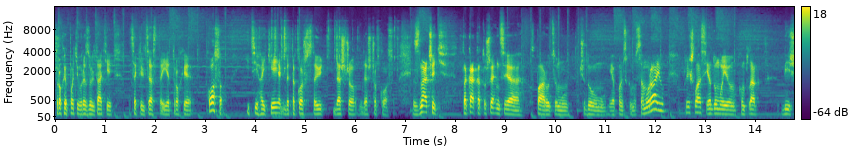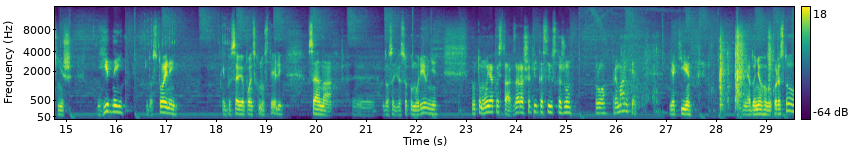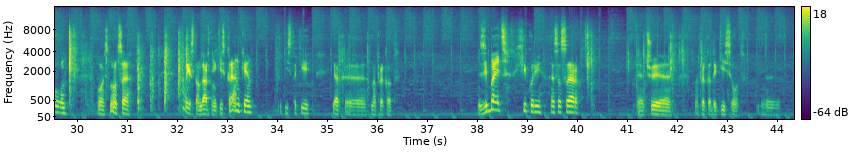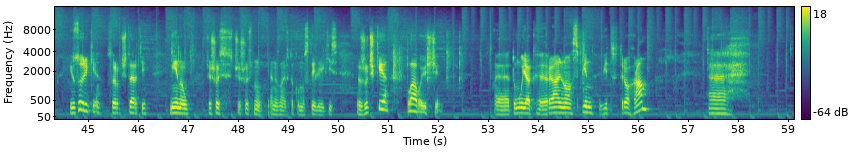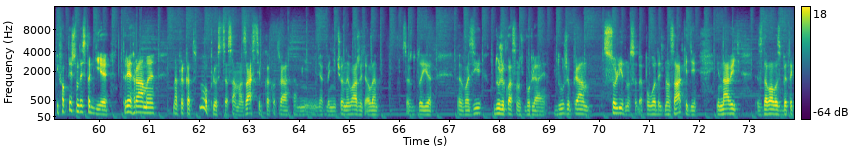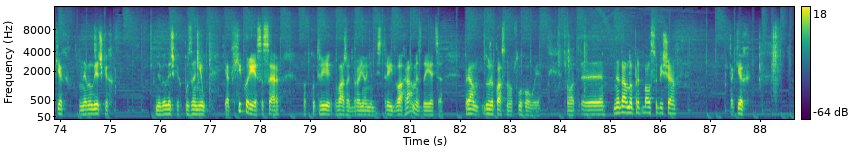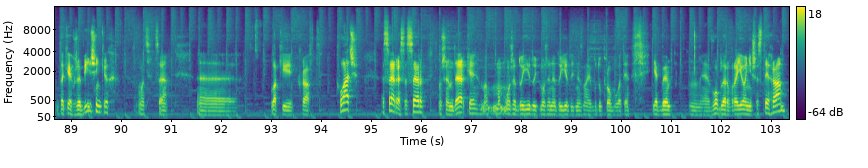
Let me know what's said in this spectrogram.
трохи потім в результаті це кільце стає трохи косо, і ці гайки якби також стають дещо, дещо косо. Значить, така катушенція в пару цьому чудовому японському самураю прийшлась. Я думаю, комплект більш ніж гідний, достойний, якби все в японському стилі, все на е, досить високому рівні. Ну, тому якось так. Зараз ще кілька слів скажу про приманки, які я до нього використовував. Ось, ну, це мої стандартні якісь кренки, якісь такі, як, е, наприклад, Зібець Hickory SSR, е, чи, наприклад, якісь от, е, Юзуріки 44 мінов, чи щось, чи щось, ну, я не знаю, в такому стилі якісь жучки плаваючі. Е, тому як реально спін від 3 грам. Е, і фактично десь так діє. 3 грами, наприклад, ну, плюс ця сама застібка, котра там якби нічого не важить, але це ж додає вазі. Дуже класно жбурляє, дуже прям солідно себе поводить на закиді. І навіть, здавалось би, таких невеличких, невеличких пузанів, як Hickory SSR, от, котрі важать в районі десь 3,2 грами, здається, прям дуже класно обслуговує. От, е, недавно придбав собі ще таких, таких вже більшеньких. Ось це е, Lucky Craft Clutch. СР, ССР, ну, ще МДРки, може доїдуть, може не доїдуть, не знаю, буду пробувати. Якби е, воблер в районі 6 грам.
